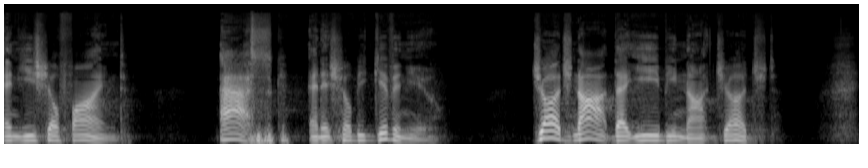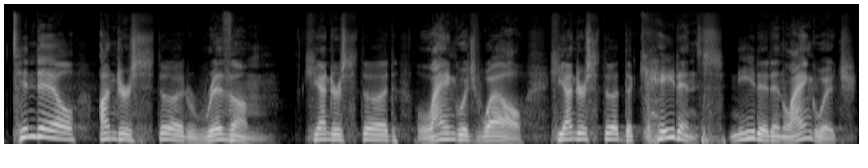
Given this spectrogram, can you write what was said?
and ye shall find. Ask, and it shall be given you. Judge not that ye be not judged. Tyndale understood rhythm. He understood language well. He understood the cadence needed in language.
